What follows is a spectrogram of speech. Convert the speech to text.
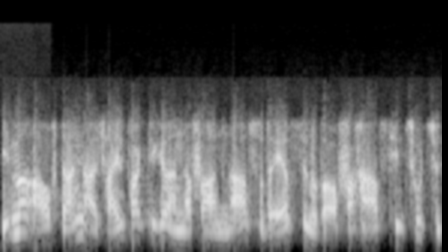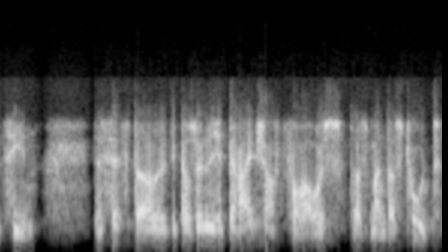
immer auch dann als Heilpraktiker einen erfahrenen Arzt oder Ärztin oder auch Facharzt hinzuzuziehen. Das setzt äh, die persönliche Bereitschaft voraus, dass man das tut.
